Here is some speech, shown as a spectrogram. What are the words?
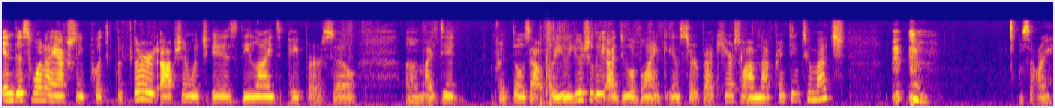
In this one, I actually put the third option, which is the lined paper. So um, I did print those out for you. Usually I do a blank insert back here, so I'm not printing too much. I'm sorry.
